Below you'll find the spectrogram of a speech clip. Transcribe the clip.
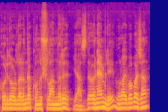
koridorlarında konuşulanları yazdı. Önemli. Nuray Babacan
